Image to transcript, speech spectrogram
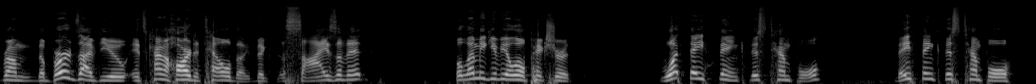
from the bird's eye view, it's kind of hard to tell the, the, the, size of it. But let me give you a little picture. What they think this temple, they think this temple,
